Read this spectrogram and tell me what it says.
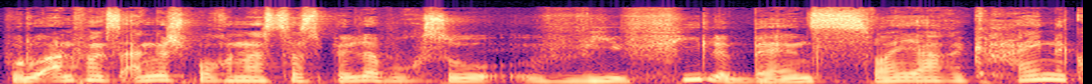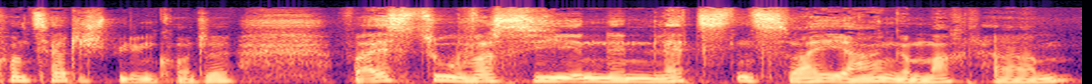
Wo du anfangs angesprochen hast, dass Bilderbuch so wie viele Bands zwei Jahre keine Konzerte spielen konnte. Weißt du, was sie in den letzten zwei Jahren gemacht haben?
